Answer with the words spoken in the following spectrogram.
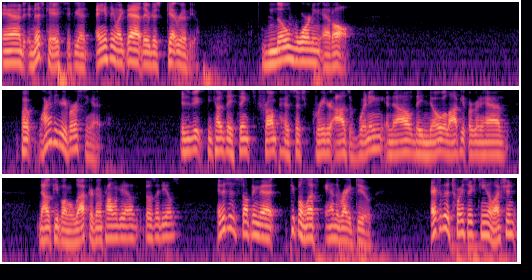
And in this case, if you had anything like that, they would just get rid of you. No warning at all. But why are they reversing it? Is it because they think Trump has such greater odds of winning, and now they know a lot of people are going to have, now the people on the left are going to promulgate those ideals? And this is something that people on the left and the right do. After the 2016 election,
